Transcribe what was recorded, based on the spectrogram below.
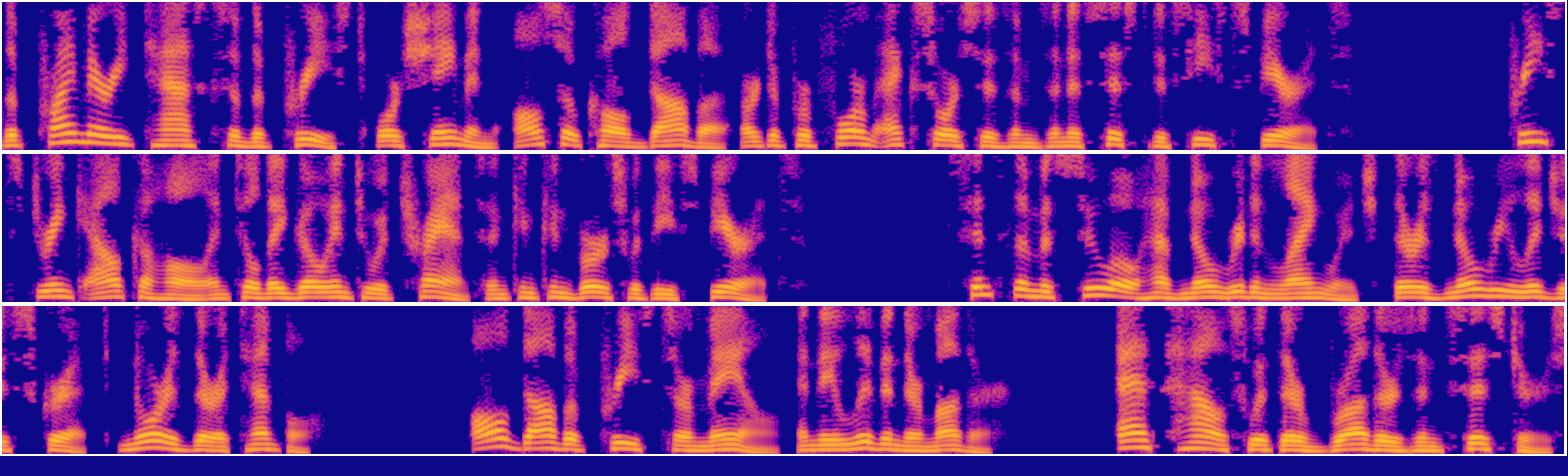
The primary tasks of the priest, or shaman, also called daba, are to perform exorcisms and assist deceased spirits. Priests drink alcohol until they go into a trance and can converse with these spirits. Since the Mosuo have no written language, there is no religious script, nor is there a temple. All Daba priests are male, and they live in their mother's house with their brothers and sisters.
